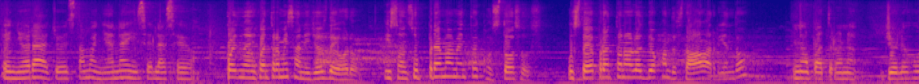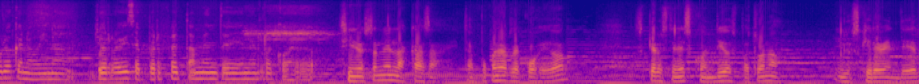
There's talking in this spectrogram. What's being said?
Señora, yo esta mañana hice el aseo. Pues no encuentro mis anillos de oro y son supremamente costosos. ¿Usted de pronto no los vio cuando estaba barriendo? No, patrona, yo le juro que no vi nada. Yo revisé perfectamente bien el recogedor. Si no están en la casa y tampoco en el recogedor, es que los tiene escondidos, patrona, y los quiere vender.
